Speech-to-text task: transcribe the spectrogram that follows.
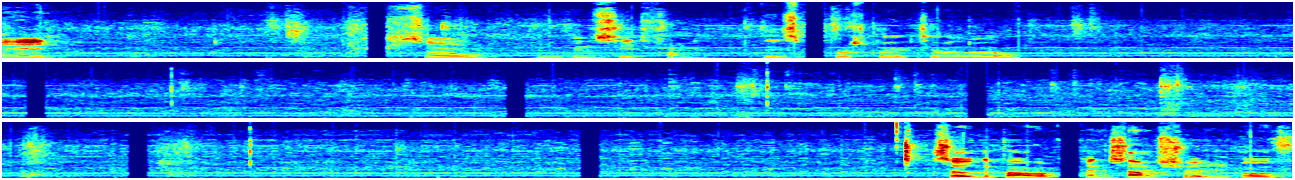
Okay. So you can see it from this perspective as well. So the power consumption of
